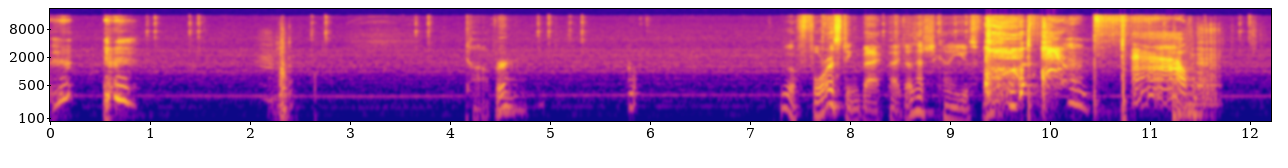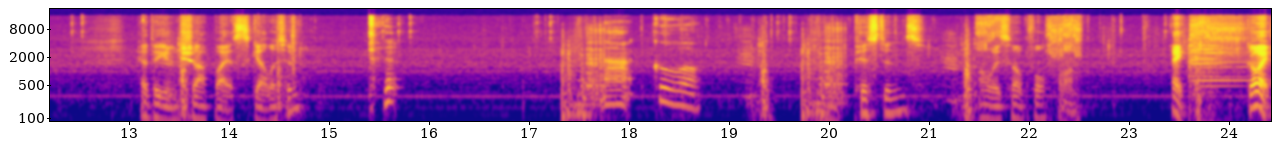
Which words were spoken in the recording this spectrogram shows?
Copper. Ooh, a forestry backpack. That's actually kind of useful. Ow. Had they getting shot by a skeleton. Not cool. Pistons. Always helpful. Hold on. Hey, go away.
